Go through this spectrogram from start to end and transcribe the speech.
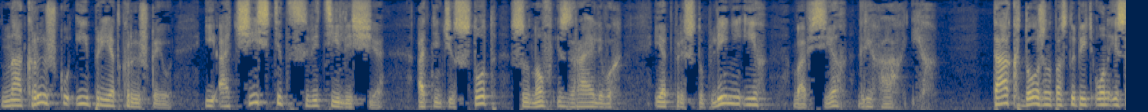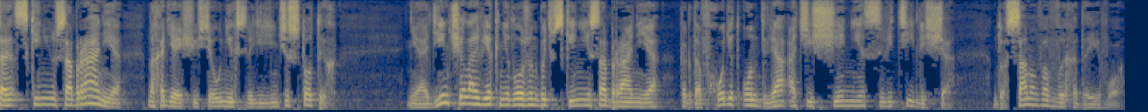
на крышку и пред крышкою, и очистит святилище от нечистот сынов Израилевых и от преступлений их во всех грехах их. Так должен поступить он и со скинию собрания, находящуюся у них среди нечистот их, ни один человек не должен быть в скинии собрания, когда входит он для очищения святилища до самого выхода его.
